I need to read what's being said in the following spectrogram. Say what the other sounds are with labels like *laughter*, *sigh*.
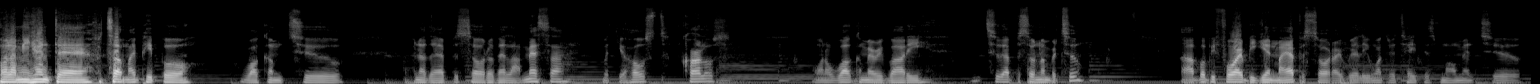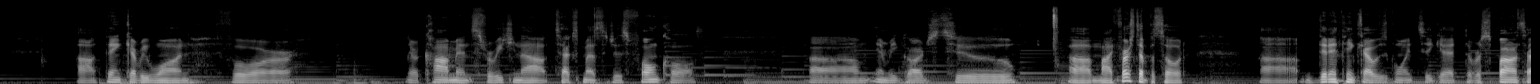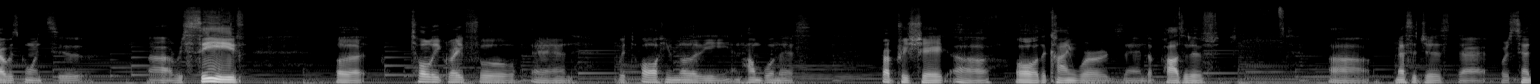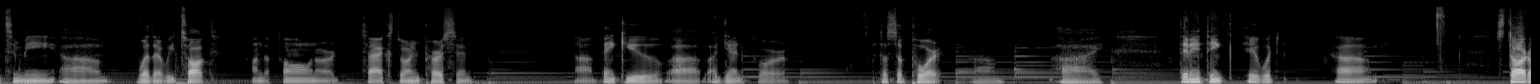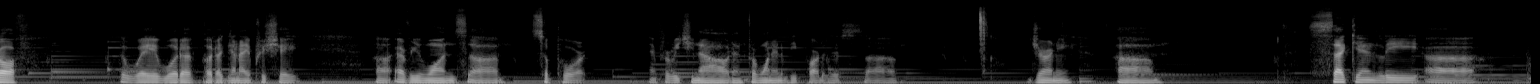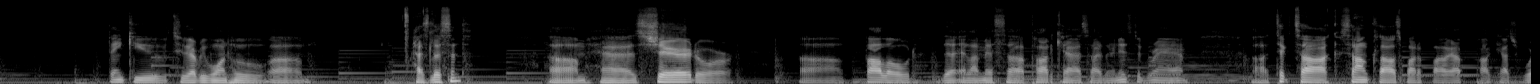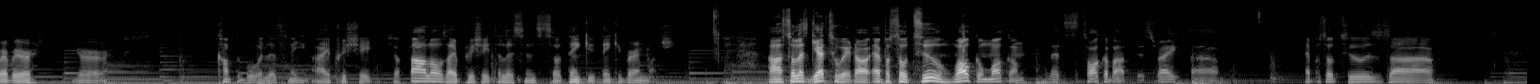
Hola, mi gente. What's up, my people? Welcome to another episode of En La Mesa with your host, Carlos. I want to welcome everybody to episode number two. Uh, but before I begin my episode, I really wanted to take this moment to uh, thank everyone for their comments, for reaching out, text messages, phone calls um, in regards to uh, my first episode. Uh, didn't think I was going to get the response I was going to uh, receive, but totally grateful and with all humility and humbleness, I appreciate uh, all the kind words and the positive uh, messages that were sent to me, um, whether we talked on the phone or text or in person. Uh, thank you uh, again for the support. Um, I didn't think it would um, start off the way it would have, but again, I appreciate uh, everyone's uh, support and for reaching out and for wanting to be part of this uh, journey. Um, secondly, uh, thank you to everyone who um, has listened, um, has shared, or uh, followed the En La Mesa podcast either on Instagram, uh, TikTok, SoundCloud, Spotify, Apple Podcasts, wherever you're comfortable with listening. I appreciate your follows. I appreciate the listens. So thank you, thank you very much. Uh, so let's get to it. Uh, episode two. Welcome, welcome. Let's talk about this, right? Uh, episode two is uh,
